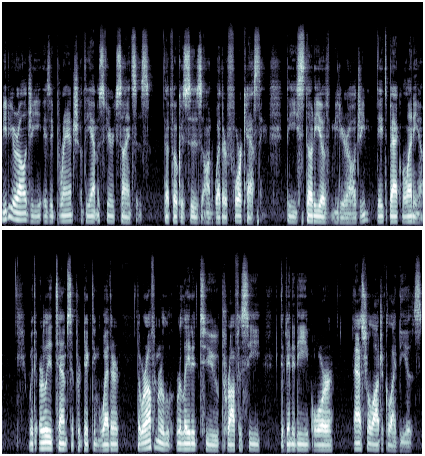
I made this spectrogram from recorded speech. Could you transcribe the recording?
Meteorology is a branch of the atmospheric sciences that focuses on weather forecasting. The study of meteorology dates back millennia, with early attempts at predicting weather that were often re- related to prophecy, divinity, or astrological ideas.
